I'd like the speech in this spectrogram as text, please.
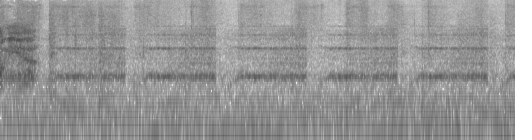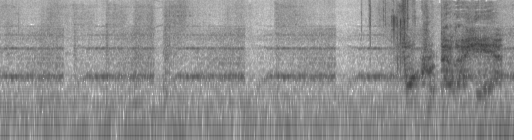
Disinfection here. Fog repeller here.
